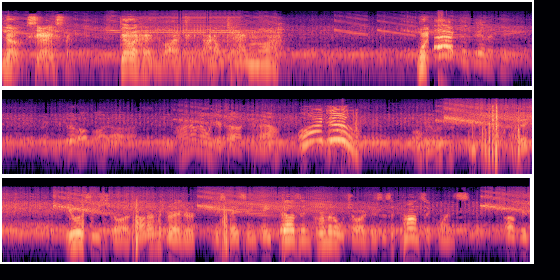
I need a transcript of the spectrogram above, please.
No, seriously. Go ahead and lie to me. I don't care anymore. Actability! Fill up my eyes. I don't know what you're talking about. Well, I do! Okay, UFC star uh, Conor McGregor is facing a dozen criminal charges as a consequence of his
